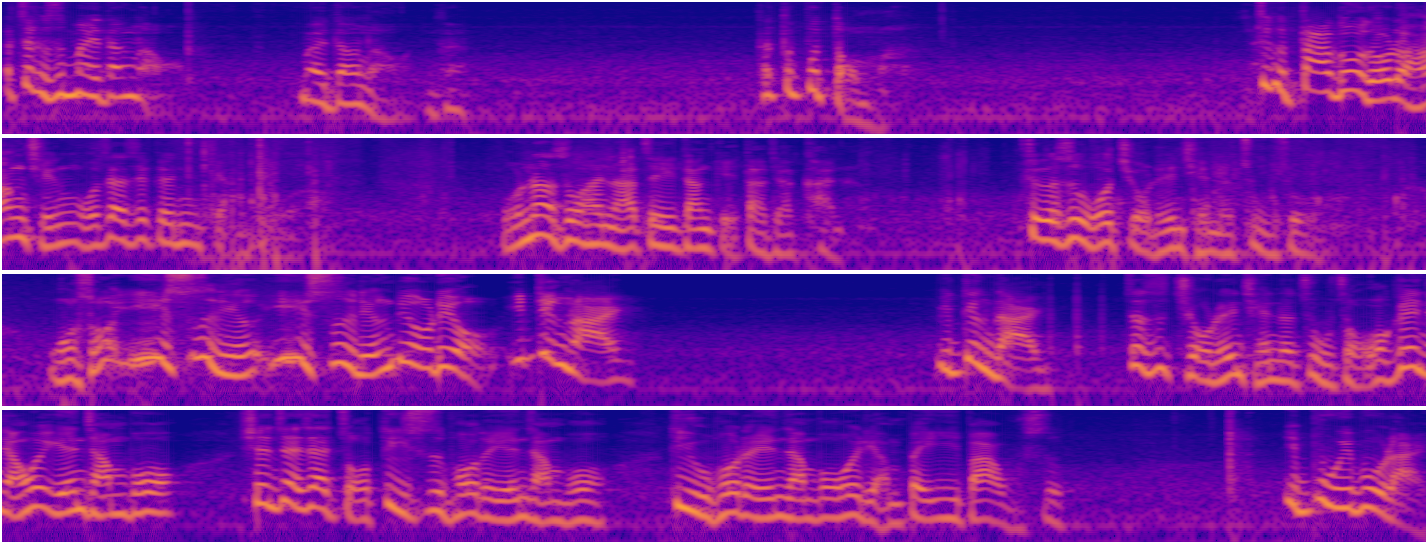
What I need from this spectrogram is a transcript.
啊，这个是麦当劳，麦当劳，你看他都不懂嘛？这个大多头的行情，我在这跟你讲过，我那时候还拿这一张给大家看，这个是我九年前的著作。我说一四零一四零六六一定来，一定来。这是九年前的著作。我跟你讲，会延长波，现在在走第四波的延长波，第五波的延长波会两倍一八五四，一步一步来。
